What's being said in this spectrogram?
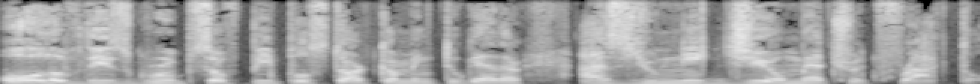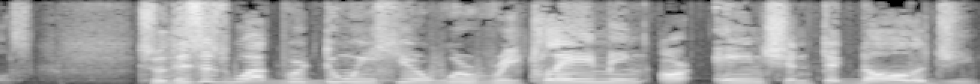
all of these groups of people start coming together as unique geometric fractals so this is what we're doing here we're reclaiming our ancient technology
